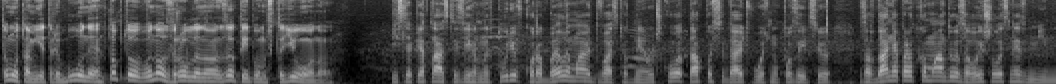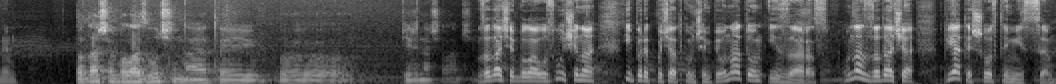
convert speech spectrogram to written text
тому там є трибуни, тобто воно зроблено за типом стадіону. Після 15 зіграних турів корабели мають 21 очко та посідають восьму позицію. Завдання перед командою залишилось незмінним. Задача була озвучена, это Задача була озвучена і перед початком чемпіонату, і зараз. У нас задача п'яте-шосте місце.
